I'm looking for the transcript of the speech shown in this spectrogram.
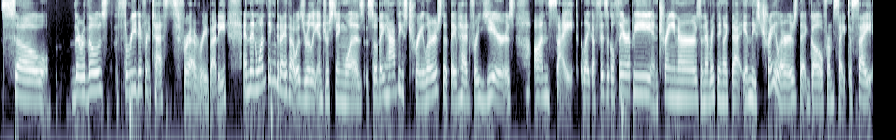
so there were those three different tests for everybody. And then one thing that I thought was really interesting was so they have these trailers that they've had for years on site, like a physical therapy and trainers and everything like that in these trailers that go from site to site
